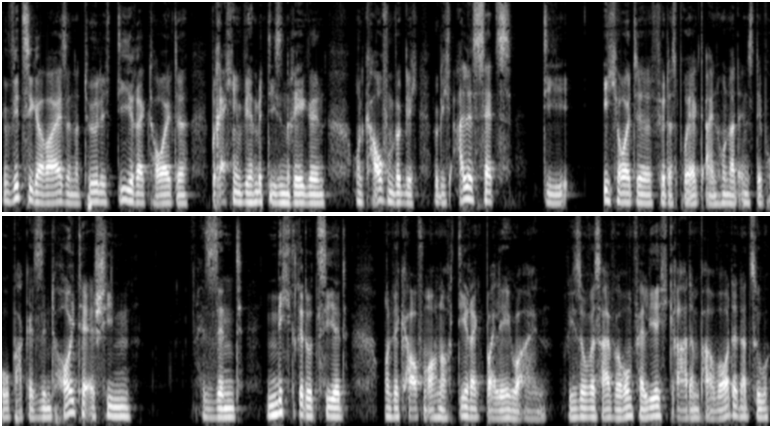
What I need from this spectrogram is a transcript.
Witzigerweise natürlich direkt heute brechen wir mit diesen Regeln und kaufen wirklich, wirklich alle Sets, die ich heute für das Projekt 100 ins Depot packe, sind heute erschienen, sind nicht reduziert und wir kaufen auch noch direkt bei Lego ein. Wieso, weshalb, warum verliere ich gerade ein paar Worte dazu.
